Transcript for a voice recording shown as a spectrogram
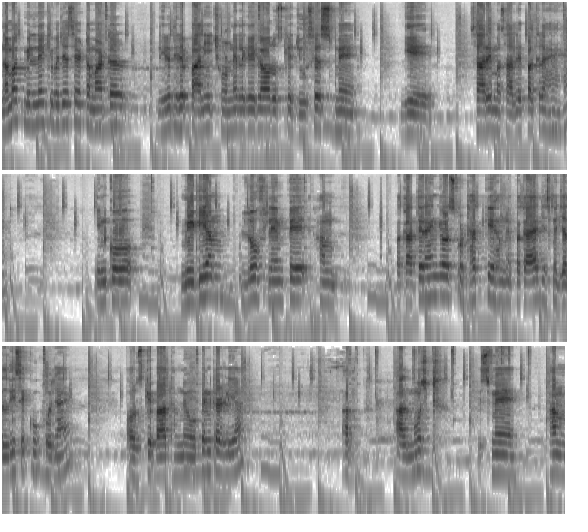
नमक मिलने की वजह से टमाटर धीरे धीरे पानी छोड़ने लगेगा और उसके जूसेस में ये सारे मसाले पक रहे हैं। इनको मीडियम लो फ्लेम पे हम पकाते रहेंगे और उसको ढक के हमने पकाया जिसमें जल्दी से कुक हो जाएँ और उसके बाद हमने ओपन कर लिया। अब आलमोस्ट इसमें हम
